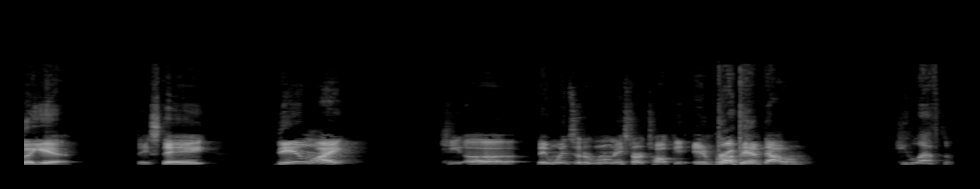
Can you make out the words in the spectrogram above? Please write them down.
But yeah, they stayed. Then like he uh they went to the room, they start talking, and bruh bamped out on him. He left them.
